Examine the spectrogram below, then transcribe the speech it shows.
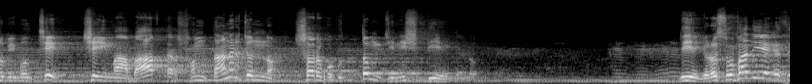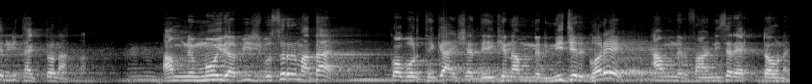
নবী বলছে, সেই মা বাপ তার সন্তানের জন্য সর্ব উত্তম জিনিস দিয়ে গেল। দিয়ে গেল, সোফা দিয়ে গেছেন এটি থাকতো না। আমনে ময়রা বিশ বছরের মাথায় কবর থেকে আইসা দেখেন আমনের নিজের ঘরে আমনের ফার্নিচার একটাও নাই।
